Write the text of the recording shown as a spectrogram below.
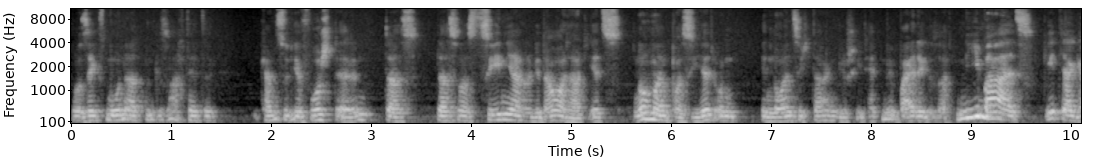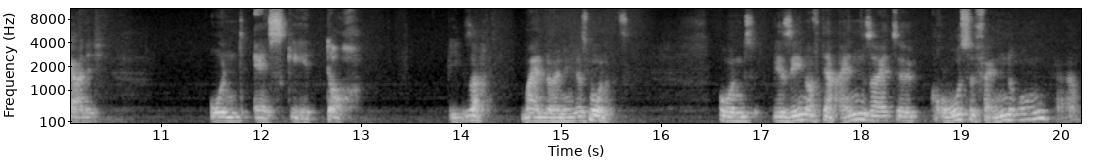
vor sechs Monaten gesagt hätte, kannst du dir vorstellen, dass das, was zehn Jahre gedauert hat, jetzt nochmal passiert und in 90 Tagen geschieht, hätten wir beide gesagt, niemals, geht ja gar nicht. Und es geht doch. Wie gesagt, mein Learning des Monats. Und wir sehen auf der einen Seite große Veränderungen, ja,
